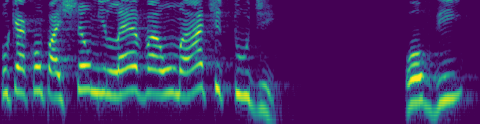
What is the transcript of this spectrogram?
Porque a compaixão me leva a uma atitude. Ouvir.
